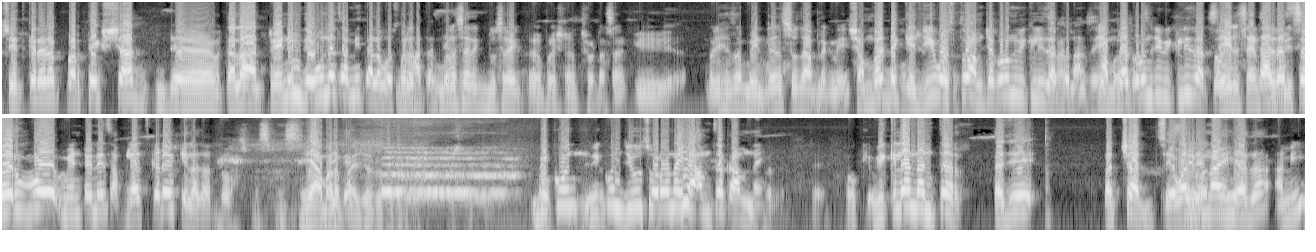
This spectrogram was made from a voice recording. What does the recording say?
शेतकऱ्याला प्रत्यक्षात त्याला ट्रेनिंग देऊनच आम्ही त्याला वस्तू मला. सर एक दुसरा एक प्रश्न छोटासा की म्हणजे ह्याचा मेंटेनन्स सुद्धा आपल्याकडे शंभर टक्के जी वस्तू आमच्याकडून विकली जातो ना आपल्याकडून जी. विकली जातो. सर्व मेंटेनन्स आपल्याकडे केला जातो. हे आम्हाला? पाहिजे होतं. विकून विकून जीव सोडवणं हे आमचं काम नाही. ओके. विकल्यानंतर त्याचे पश्चात सेवा देणं. ह्याचा आम्ही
